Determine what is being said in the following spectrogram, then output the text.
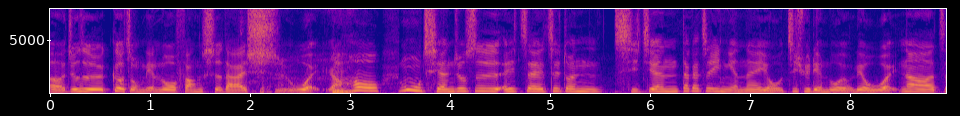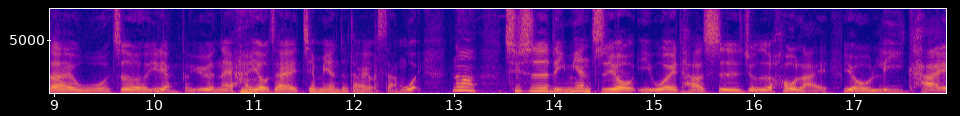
呃，就是各种联络方式，大概十位。然后目前就是，哎，在这段期间，大概这一年内有继续联络有六位。那在我这一两个月内，还有在见面的大概有三位。那其实里面只有一位，他是就是后来有离开，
